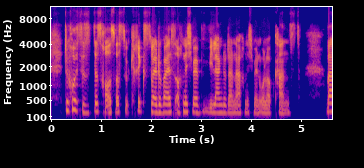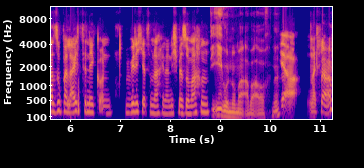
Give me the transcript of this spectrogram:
du holst das raus, was du kriegst, weil du weißt auch nicht mehr, wie lange du danach nicht mehr in Urlaub kannst. War super leichtsinnig und will ich jetzt im Nachhinein nicht mehr so machen. Die Ego-Nummer aber auch, ne? Ja, na klar.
